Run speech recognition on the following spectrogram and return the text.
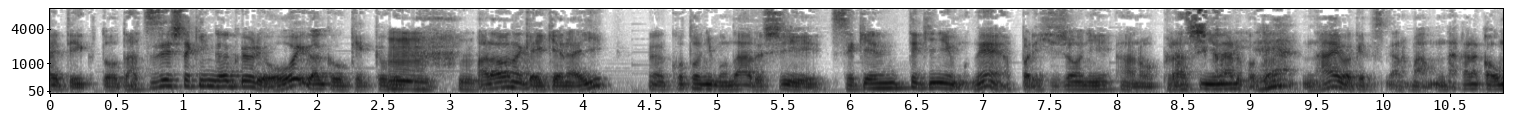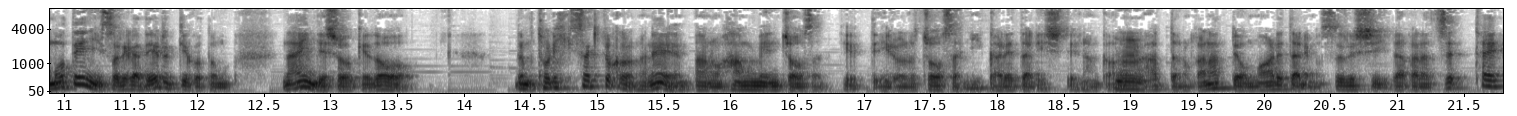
えていくと、脱税した金額より多い額を結局うん。うん払わなきゃいけないことにもなるし、世間的にもね、やっぱり非常に、あの、プラスになることはないわけですから、まあ、なかなか表にそれが出るっていうこともないんでしょうけど、でも取引先とかがね、あの、反面調査って言っていろいろ調査に行かれたりして、なんかうん。あったのかなって思われたりもするし、だから絶対、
